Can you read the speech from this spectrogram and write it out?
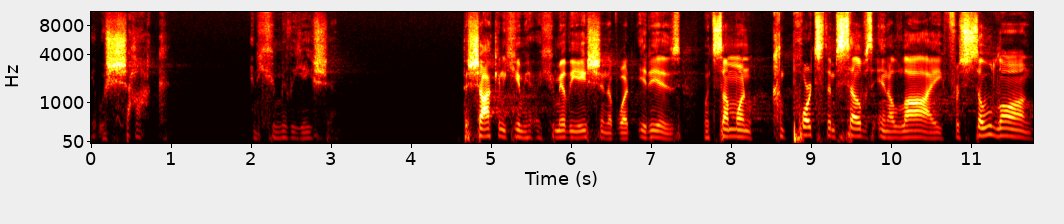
It was shock and humiliation. The shock and hum- humiliation of what it is when someone comports themselves in a lie for so long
